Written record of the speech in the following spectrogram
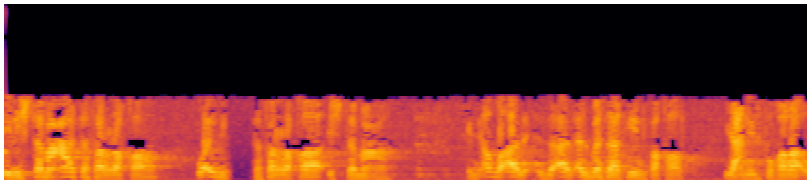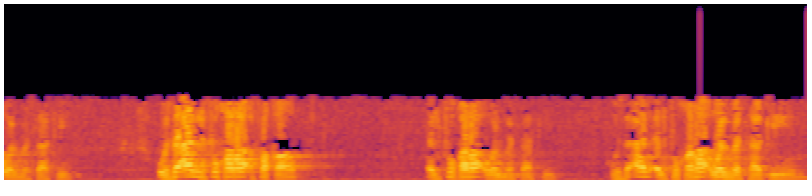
إن اجتمعا تفرقا وإن تفرقا اجتمعا. يعني الله قال إذا قال المساكين فقط يعني الفقراء والمساكين. وإذا قال الفقراء فقط الفقراء والمساكين. وإذا قال الفقراء والمساكين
